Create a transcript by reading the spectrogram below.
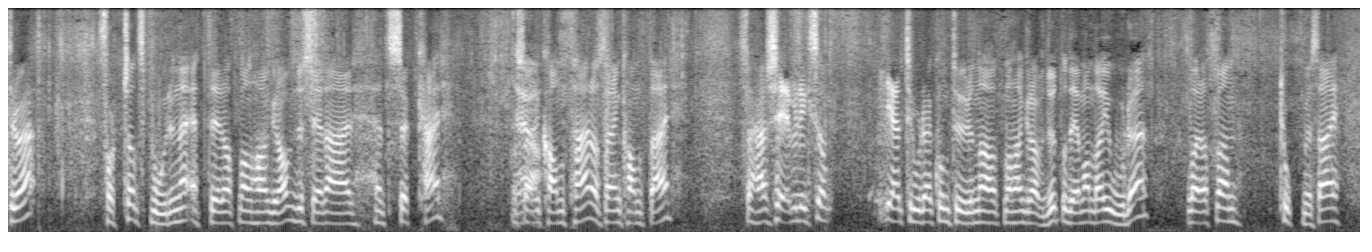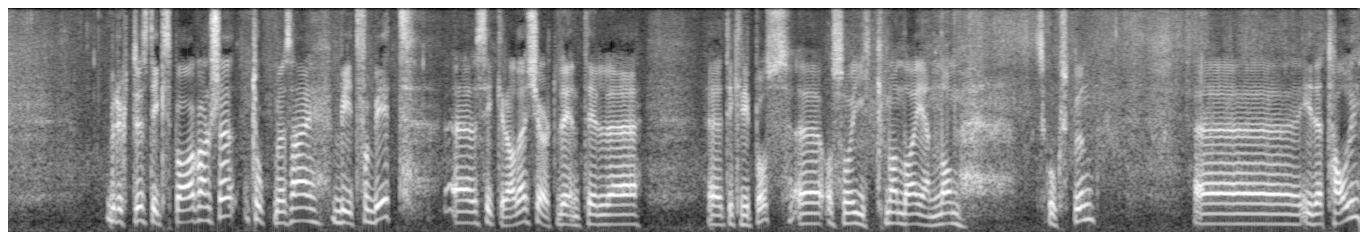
tror jeg, fortsatt sporene etter at man har gravd. Du ser det er et søkk her, og så er det kant her, og så er det en kant der. Så her ser vi liksom Jeg tror det er konturene av at man har gravd ut. Og det man da gjorde, var at man tok med seg Brukte stikkspade, kanskje. Tok med seg bit for bit. Eh, Sikra det, kjørte det inn til, eh, til Kripos. Eh, og så gikk man da gjennom skogsbunn eh, i detalj.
